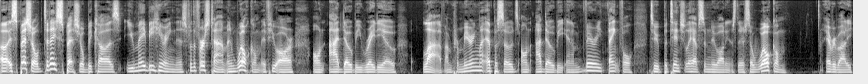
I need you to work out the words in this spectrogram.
Uh, it's special. Today's special because you may be hearing this for the first time, and welcome if you are on Adobe Radio Live. I'm premiering my episodes on Adobe, and I'm very thankful to potentially have some new audience there. So, welcome everybody.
